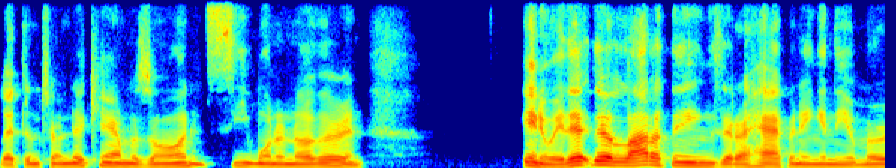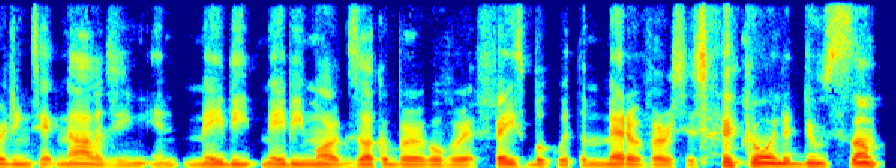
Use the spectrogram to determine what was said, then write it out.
Let them turn their cameras on and see one another. And anyway, there, there are a lot of things that are happening in the emerging technology. And maybe, maybe Mark Zuckerberg over at Facebook with the metaverse is going to do something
